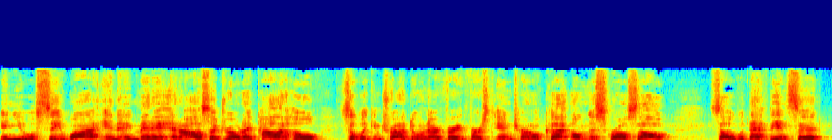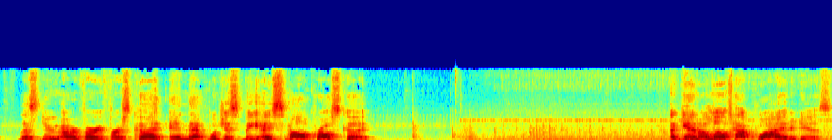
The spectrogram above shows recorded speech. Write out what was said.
and you will see why in a minute. And I also drilled a pilot hole so we can try doing our very first internal cut on this scroll saw. So with that being said let's do our very first cut and that will just be a small cross cut. Again I love how quiet it is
